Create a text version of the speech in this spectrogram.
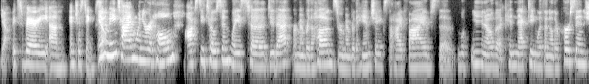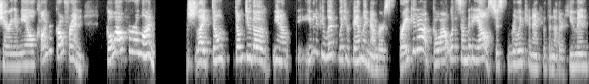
Yeah. It's very um interesting. So. in the meantime when you're at home oxytocin ways to do that. Remember the hugs remember the handshakes the high fives the you know the connecting with another person sharing a meal. Call your girlfriend. Go out for a lunch. Like don't don't do the you know even if you live with your family members break it up. Go out with somebody else. Just really connect with another human.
